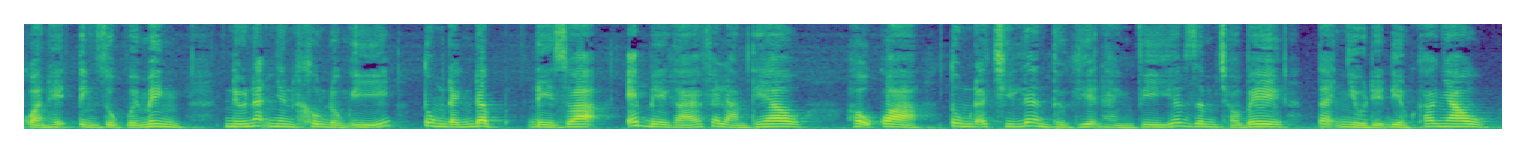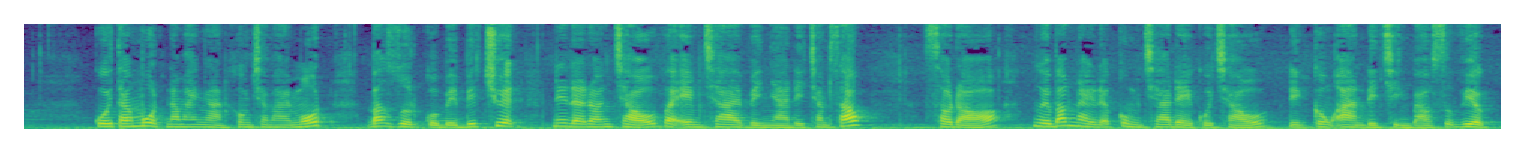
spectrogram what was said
quan hệ tình dục với mình. Nếu nạn nhân không đồng ý, Tùng đánh đập, đe dọa, ép bé gái phải làm theo. Hậu quả, Tùng đã 9 lần thực hiện hành vi hiếp dâm cháu B tại nhiều địa điểm khác nhau. Cuối tháng 1 năm 2021, bác ruột của bé biết chuyện nên đã đón cháu và em trai về nhà để chăm sóc. Sau đó, người bác này đã cùng cha đẻ của cháu đến công an để trình báo sự việc.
